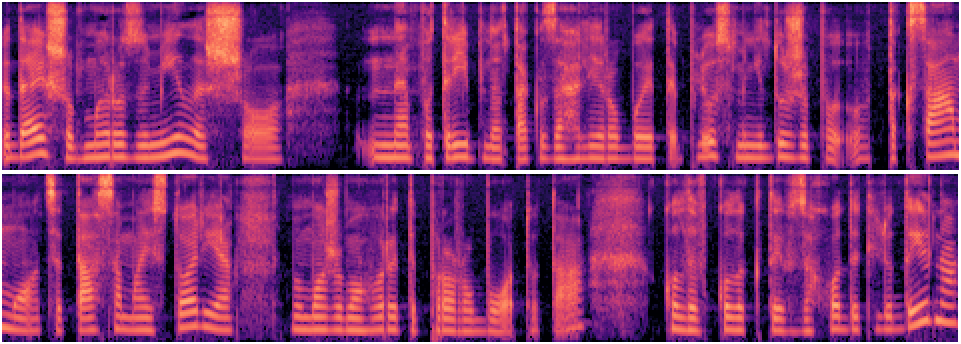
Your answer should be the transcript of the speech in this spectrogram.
людей, щоб ми розуміли, що не потрібно так взагалі робити. Плюс мені дуже так само, це та сама історія. Ми можемо говорити про роботу. Та? Коли в колектив заходить людина,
